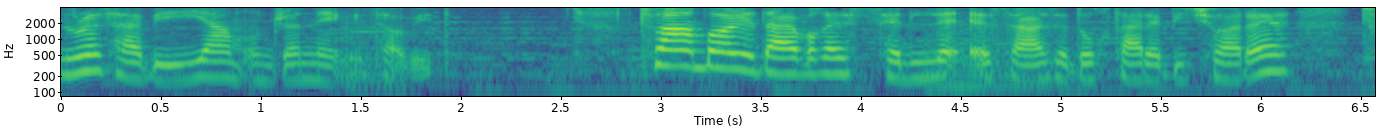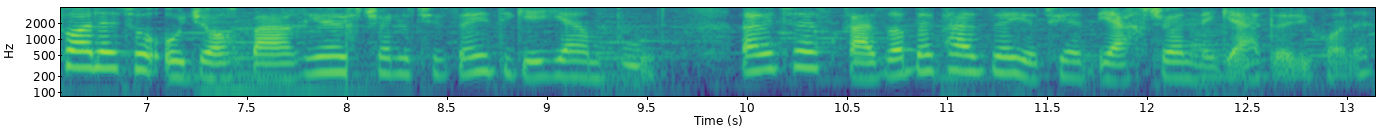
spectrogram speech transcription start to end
نور طبیعی هم اونجا نمیتابید. تو انبار یا در واقع سلول اسارت دختر بیچاره توالت و اجاق برقی و یخچال و چیزای دیگه هم بود و می‌تونست غذا بپزه یا توی یخچال نگهداری کنه.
